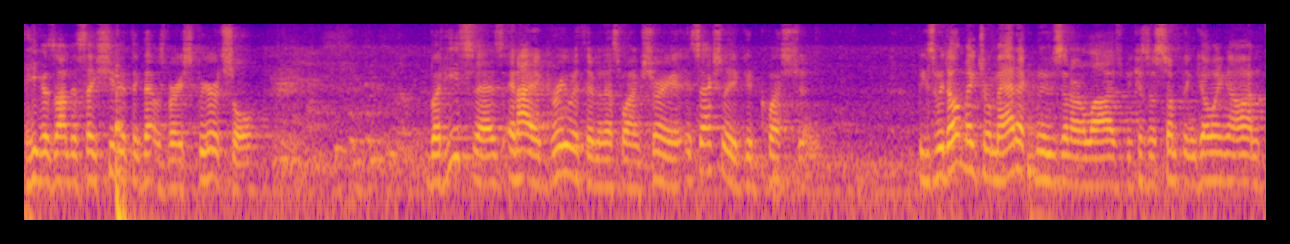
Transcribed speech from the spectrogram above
he goes on to say she didn't think that was very spiritual. But he says, and I agree with him, and that's why I'm sharing it, it's actually a good question. Because we don't make dramatic moves in our lives because of something going on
